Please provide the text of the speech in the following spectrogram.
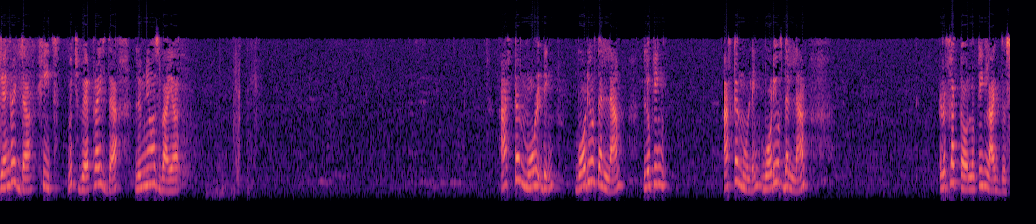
generate the heats which vaporize the luminous wire after molding body of the lamp looking after molding body of the lamp reflector looking like this.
